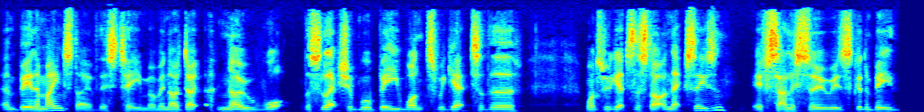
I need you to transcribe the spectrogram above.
and being a mainstay of this team. I mean i don't know what the selection will be once we get to the once we get to the start of next season if Salisu is going to be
